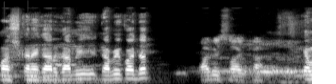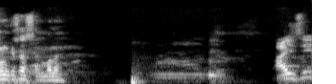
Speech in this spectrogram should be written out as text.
মাস আর গাবি গাবি কয় দাঁত? ভাবি ছয় খান। কেমন কিছু আছেন বলেন? আইসি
